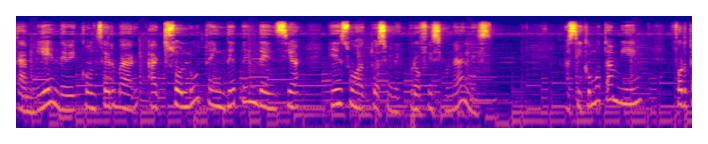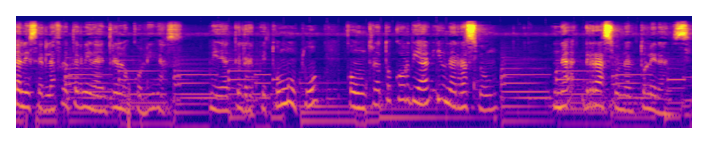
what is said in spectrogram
También debe conservar absoluta independencia en sus actuaciones profesionales, así como también fortalecer la fraternidad entre los colegas mediante el respeto mutuo con un trato cordial y una ración, una racional tolerancia.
